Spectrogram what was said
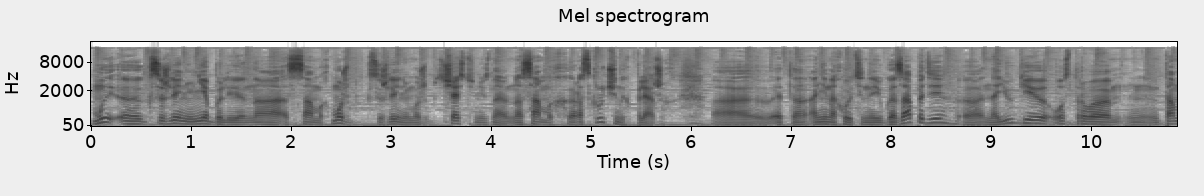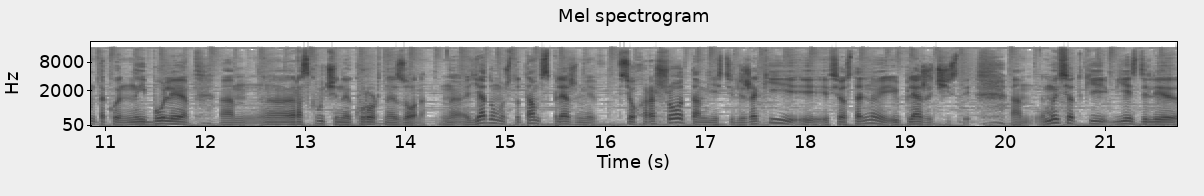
Мы, э, к сожалению, не были на самых, может быть, к сожалению, может быть, к счастью, не знаю, на самых раскрученных пляжах. А, это они находятся на юго-западе, э, на юге острова. Там такое наиболее э, раскрученная курортная зона. Я думаю, что там с пляжами все хорошо, там есть и лежаки, и все остальное, и пляжи чистые. Мы все-таки ездили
